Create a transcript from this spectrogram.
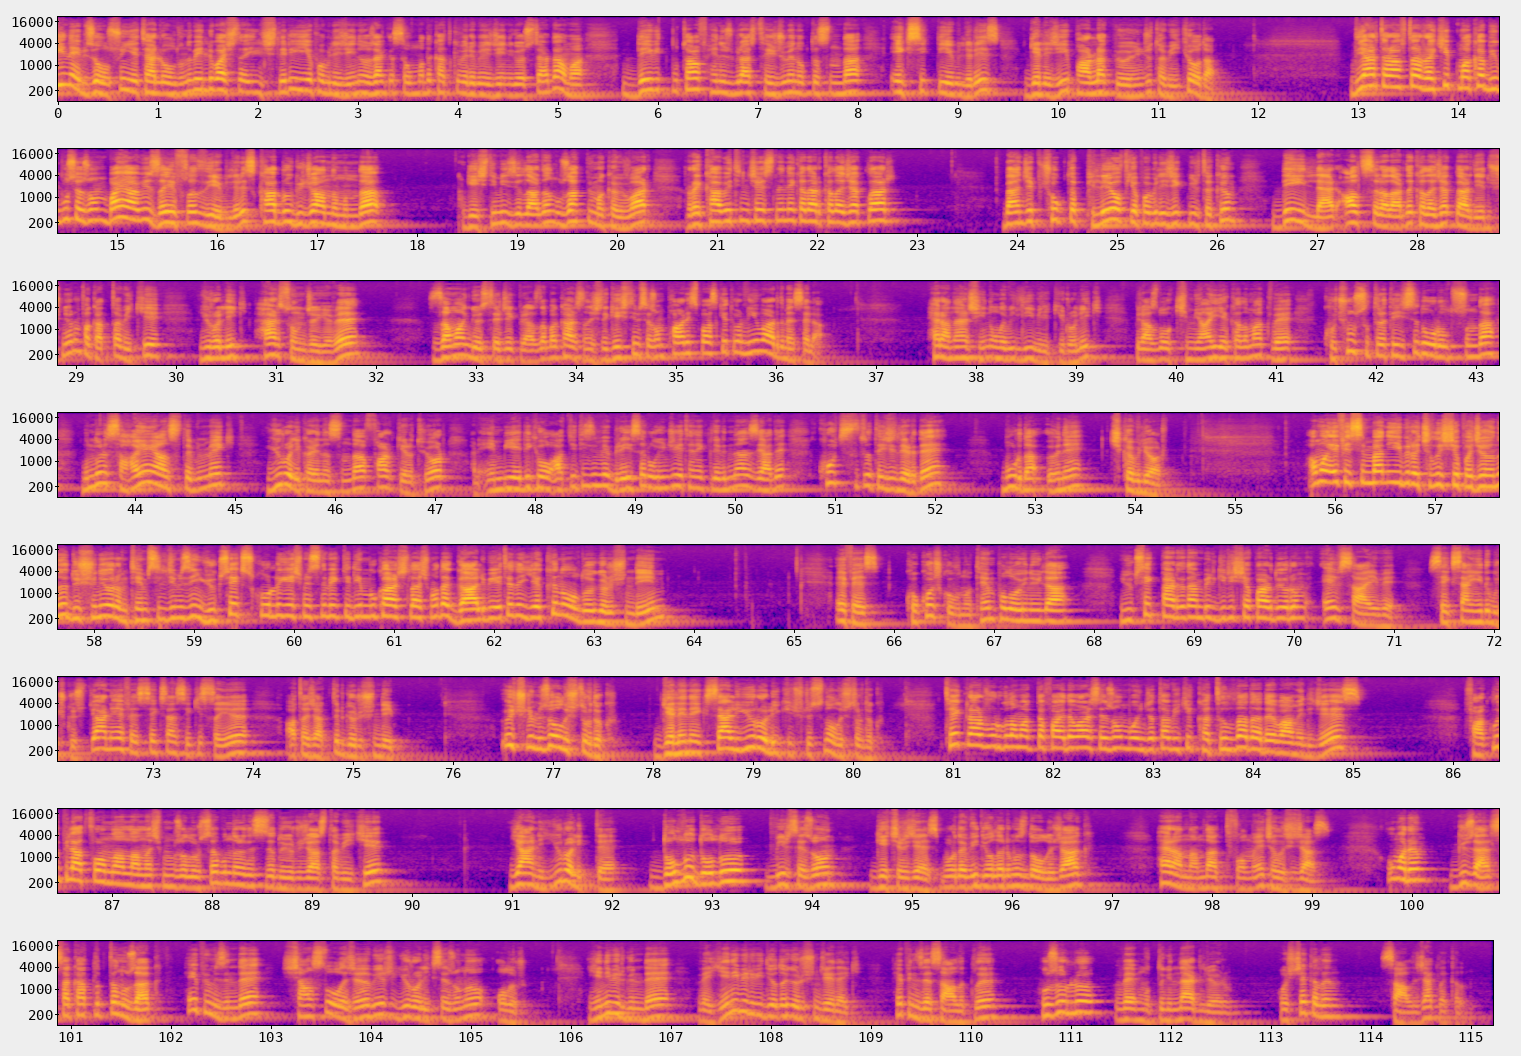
bir nebze olsun yeterli olduğunu, belli başlı ilişkileri iyi yapabileceğini, özellikle savunmada katkı verebileceğini gösterdi ama David Butaf henüz biraz tecrübe noktasında eksik diyebiliriz. Geleceği parlak bir oyuncu tabii ki o da. Diğer tarafta rakip Maccabi bu sezon bayağı bir zayıfladı diyebiliriz. Kadro gücü anlamında geçtiğimiz yıllardan uzak bir Maccabi var. Rekabetin içerisinde ne kadar kalacaklar? Bence çok da playoff yapabilecek bir takım değiller. Alt sıralarda kalacaklar diye düşünüyorum. Fakat tabii ki Euroleague her sonuca göre zaman gösterecek biraz da bakarsanız. işte geçtiğim sezon Paris Basket örneği vardı mesela. Her an her şeyin olabildiği bir lig Euroleague. Biraz da o kimyayı yakalamak ve koçun stratejisi doğrultusunda bunları sahaya yansıtabilmek Euroleague arenasında fark yaratıyor. Hani NBA'deki o atletizm ve bireysel oyuncu yeteneklerinden ziyade koç stratejileri de burada öne çıkabiliyor. Ama Efes'in ben iyi bir açılış yapacağını düşünüyorum. Temsilcimizin yüksek skorlu geçmesini beklediğim bu karşılaşmada galibiyete de yakın olduğu görüşündeyim. Efes, Kokoşkov'un tempolu oyunuyla yüksek perdeden bir giriş yapar diyorum. Ev sahibi 87.5 üst. Yani Efes 88 sayı atacaktır görüşündeyim. Üçlümüzü oluşturduk. Geleneksel Euroleague üçlüsünü oluşturduk. Tekrar vurgulamakta fayda var. Sezon boyunca tabii ki katılda da devam edeceğiz. Farklı platformlarla anlaşmamız olursa bunları da size duyuracağız tabii ki. Yani Euroleague'de dolu dolu bir sezon geçireceğiz. Burada videolarımız da olacak. Her anlamda aktif olmaya çalışacağız. Umarım güzel, sakatlıktan uzak, hepimizin de şanslı olacağı bir Euroleague sezonu olur. Yeni bir günde ve yeni bir videoda görüşünceye dek hepinize sağlıklı, huzurlu ve mutlu günler diliyorum. Hoşçakalın, sağlıcakla kalın.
